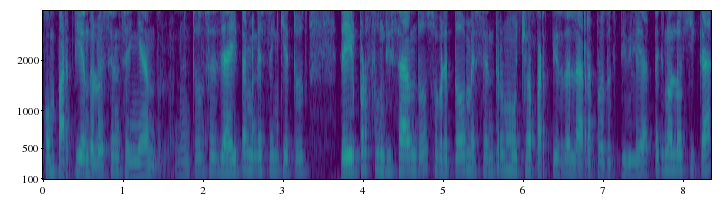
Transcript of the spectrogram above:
compartiéndolo, es enseñándolo, ¿no? Entonces de ahí también esta inquietud de ir profundizando, sobre todo me centro mucho a partir de la reproductibilidad tecnológica,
